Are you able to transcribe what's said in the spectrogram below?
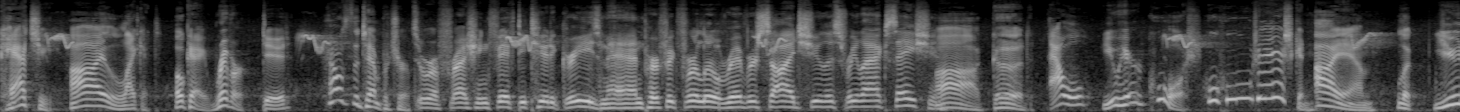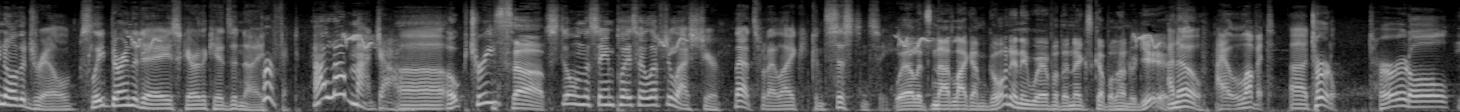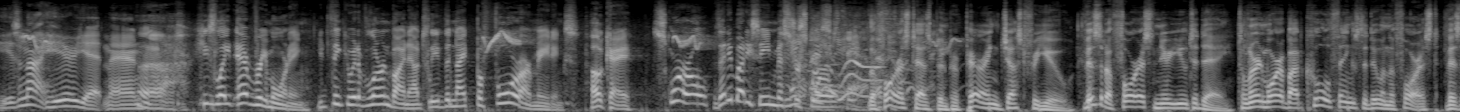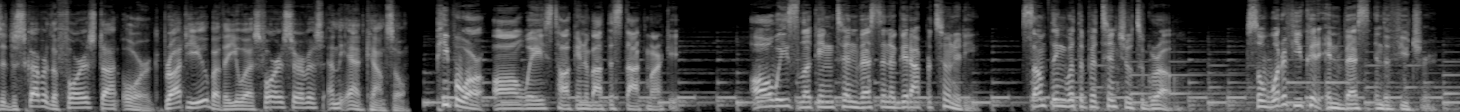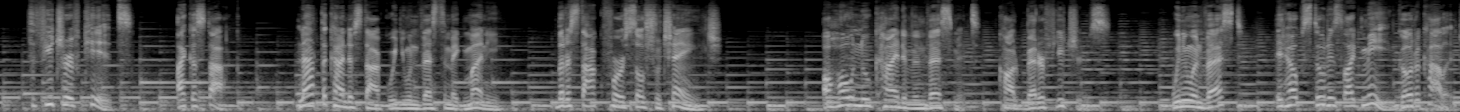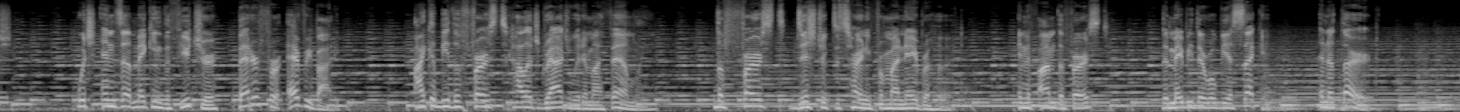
Catchy. I like it. Okay, River. Dude. How's the temperature? It's a refreshing 52 degrees, man. Perfect for a little riverside shoeless relaxation. Ah, good. Owl, you here? Course. Who, who's asking? I am. Look, you know the drill. Sleep during the day, scare the kids at night. Perfect. I love my job. Uh, Oak Tree? What's up? Still in the same place I left you last year. That's what I like. Consistency. Well, it's not like I'm going anywhere for the next couple hundred years. I know. I love it. Uh, Turtle. Turtle. He's not here yet, man. Ugh, he's late every morning. You'd think he would have learned by now to leave the night before our meetings. Okay. Squirrel. Has anybody seen Mr. Squirrel? The forest has been preparing just for you. Visit a forest near you today. To learn more about cool things to do in the forest, visit discovertheforest.org. Brought to you by the U.S. Forest Service and the Ad Council. People are always talking about the stock market, always looking to invest in a good opportunity, something with the potential to grow. So, what if you could invest in the future? The future of kids, like a stock. Not the kind of stock where you invest to make money, but a stock for social change. A whole new kind of investment called Better Futures. When you invest, it helps students like me go to college, which ends up making the future better for everybody. I could be the first college graduate in my family, the first district attorney for my neighborhood. And if I'm the first, then maybe there will be a second and a third.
